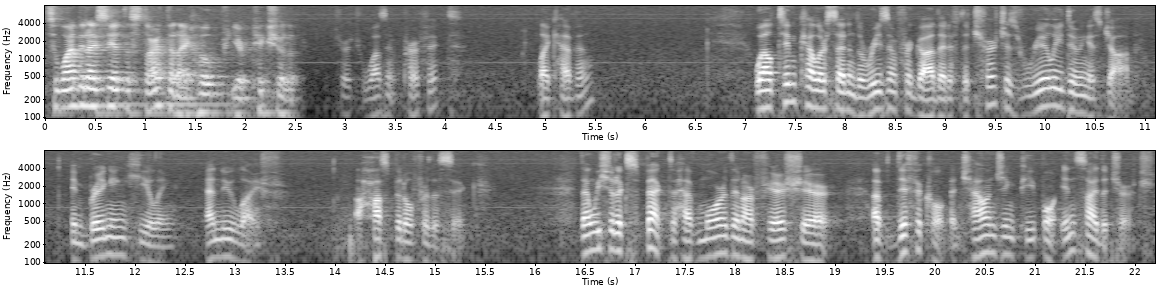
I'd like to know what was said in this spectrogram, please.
So why did I say at the start that I hope your picture of the church wasn't perfect, like heaven? Well, Tim Keller said in The Reason for God that if the church is really doing its job in bringing healing and new life, a hospital for the sick, then we should expect to have more than our fair share of difficult and challenging people inside the church.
